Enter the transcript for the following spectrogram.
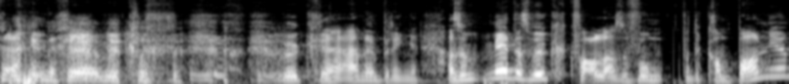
eigentlich äh, wirklich, wirklich äh, bringen. Also mir hat das wirklich gefallen. Also vom, von der Kampagne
